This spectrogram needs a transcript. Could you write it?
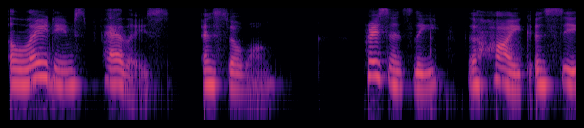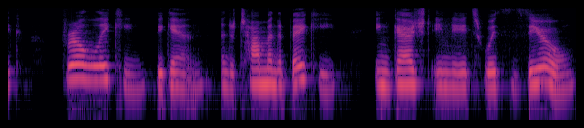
Aladdin's palace, and so on. Presently, the hike and seek frolicking began, and Tom and Becky engaged in it with zeal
